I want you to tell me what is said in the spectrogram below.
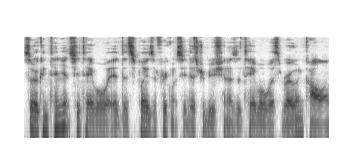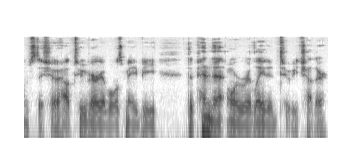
So a contingency table, it displays a frequency distribution as a table with row and columns to show how two variables may be dependent or related to each other.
